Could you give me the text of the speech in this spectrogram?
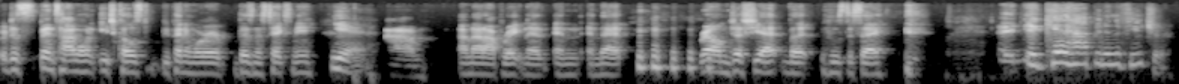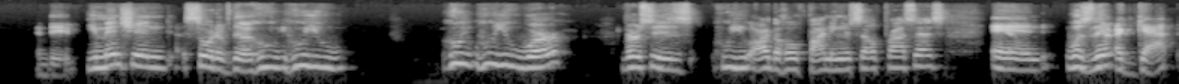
or just spend time on each coast depending where business takes me. Yeah. Um, I'm not operating in in, in that realm just yet, but who's to say? it, it can happen in the future. Indeed. You mentioned sort of the who who you who who you were versus who you are, the whole finding yourself process. And was there a gap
